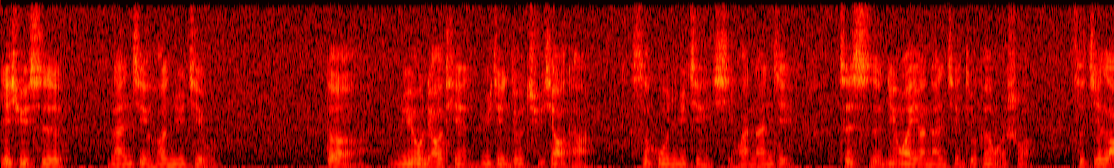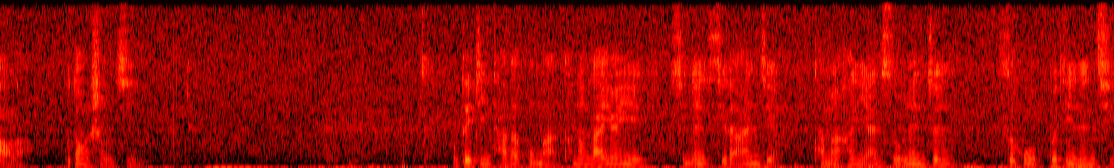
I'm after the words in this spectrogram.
也许是男警和女警的女友聊天，女警就取笑他。似乎女警喜欢男警。这时，另外一个男警就跟我说，自己老了，不懂手机。我对警察的不满可能来源于深圳市的安检，他们很严肃认真。似乎不近人情。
